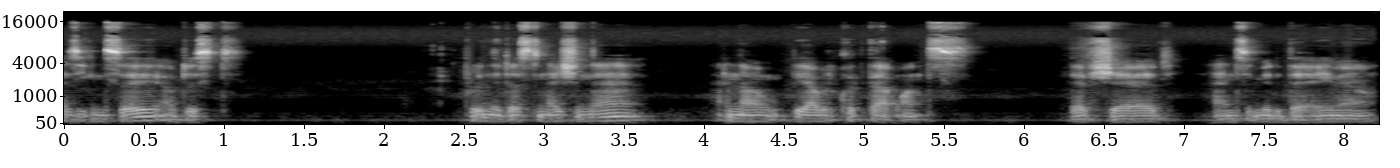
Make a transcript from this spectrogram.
As you can see, I've just put in the destination there and they'll be able to click that once they've shared and submitted their email.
